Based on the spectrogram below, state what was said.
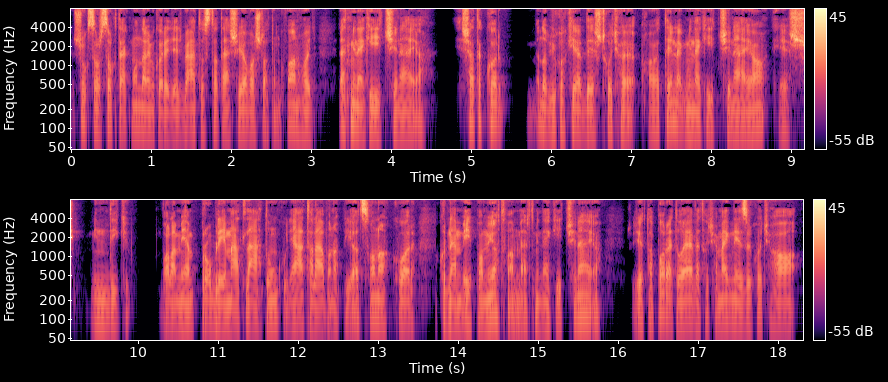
Sokszor szokták mondani, amikor egy, egy változtatási javaslatunk van, hogy lehet mindenki így csinálja. És hát akkor dobjuk a kérdést, hogy ha, ha tényleg mindenki így csinálja, és mindig valamilyen problémát látunk, úgy általában a piacon, akkor, akkor nem épp amiatt van, mert mindenki így csinálja. És ugye a Pareto elvet, hogyha megnézzük, hogyha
